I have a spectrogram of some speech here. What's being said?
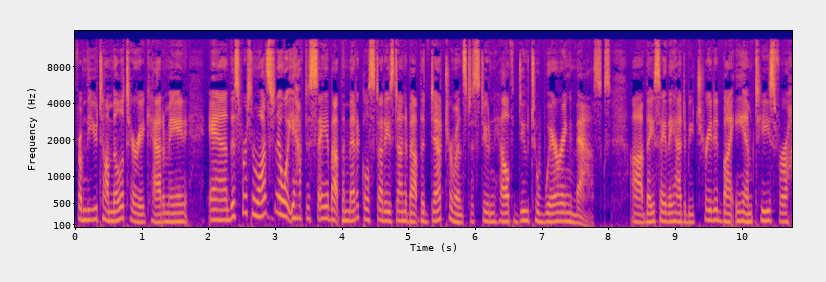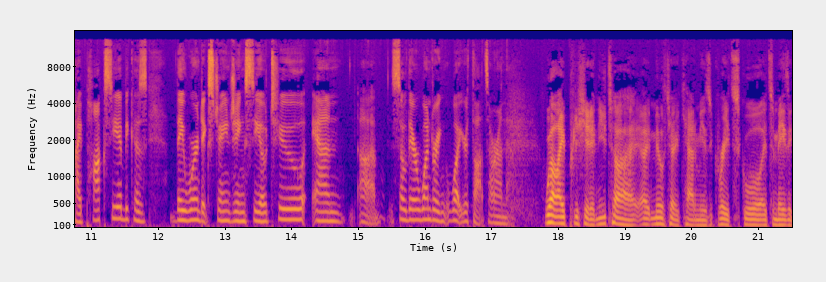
from the Utah Military Academy. And this person wants to know what you have to say about the medical studies done about the detriments to student health due to wearing masks. Uh, they say they had to be treated by EMTs for hypoxia because they weren't exchanging CO2. And uh, so they're wondering what your thoughts are on that. Well, I appreciate it. Utah uh, Military Academy is a great school. It's amazing.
